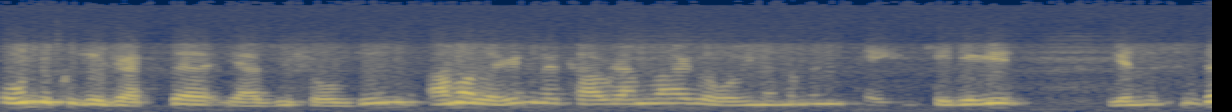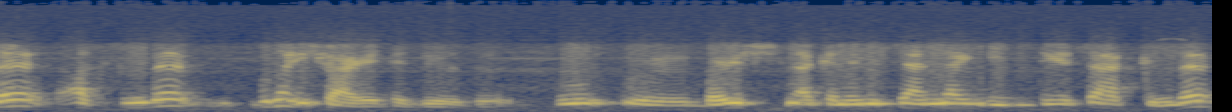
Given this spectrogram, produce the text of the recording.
19 Ocak'ta yazmış olduğun amaların ve kavramlarla oynamanın tehlikeleri yazısı da aslında buna işaret ediyordu. Bu e, barış akademisyenler bildirisi hakkında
